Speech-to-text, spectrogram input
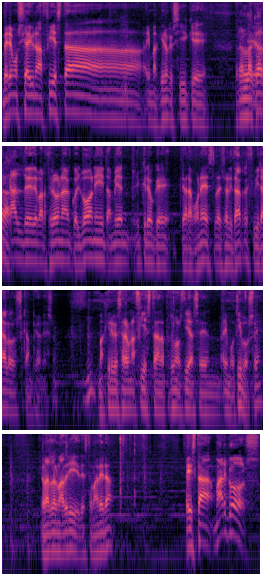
Veremos si hay una fiesta. Imagino que sí, que. En la el cara. alcalde de Barcelona, Collboni, también y creo que, que Aragonés, la Generalitat, recibirá a los campeones. ¿no? Imagino que será una fiesta en los próximos días. en- hay motivos, ¿eh? Ganarle al Madrid de esta manera. Ahí está, Marcos,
